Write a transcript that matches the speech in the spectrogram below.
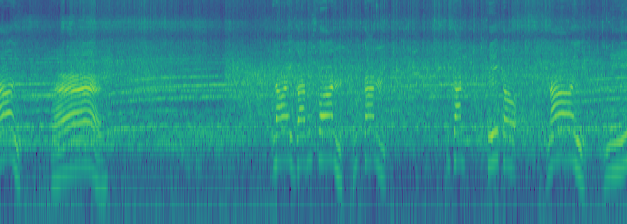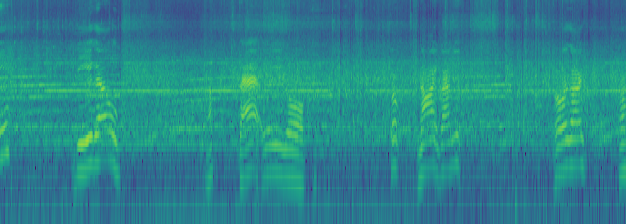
น้อยเออน้อยกันคนกันกันทีก็น้อยหนีดีเร็วแกเอ้ยโยบก็น้อยกันนี่ rồi rồi à,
